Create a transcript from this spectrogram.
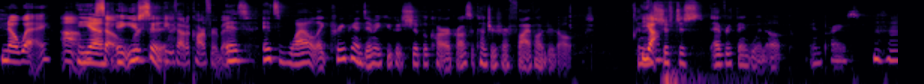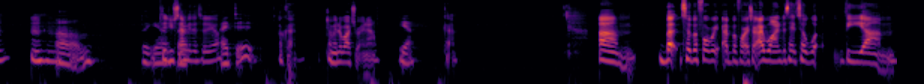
no way. Um, yeah, so it we're used gonna be without a car for a bit. It's it's wild. Like pre-pandemic, you could ship a car across the country for five hundred dollars, and Yeah. the shift just everything went up in price. mm-hmm. Mm-hmm. Um, but yeah, Did you send me this video? I did. Okay. Do you want me to watch it right now? Yeah. Okay. Um, but so before we uh, before I start, I wanted to say so. What the um,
